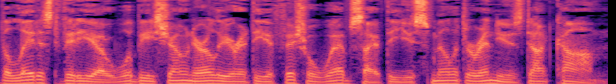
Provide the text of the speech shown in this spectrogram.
the latest video will be shown earlier at the official website theusmilitarynews.com.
